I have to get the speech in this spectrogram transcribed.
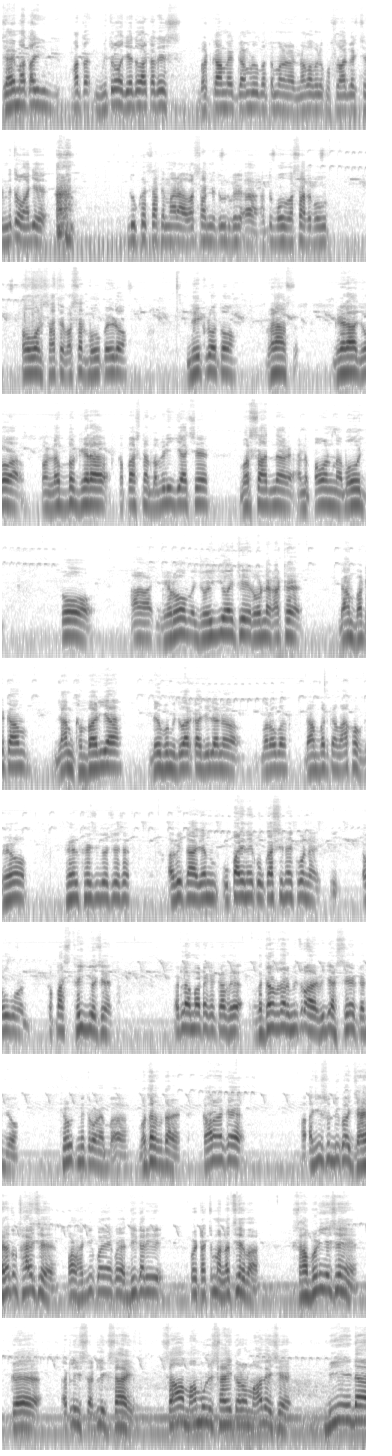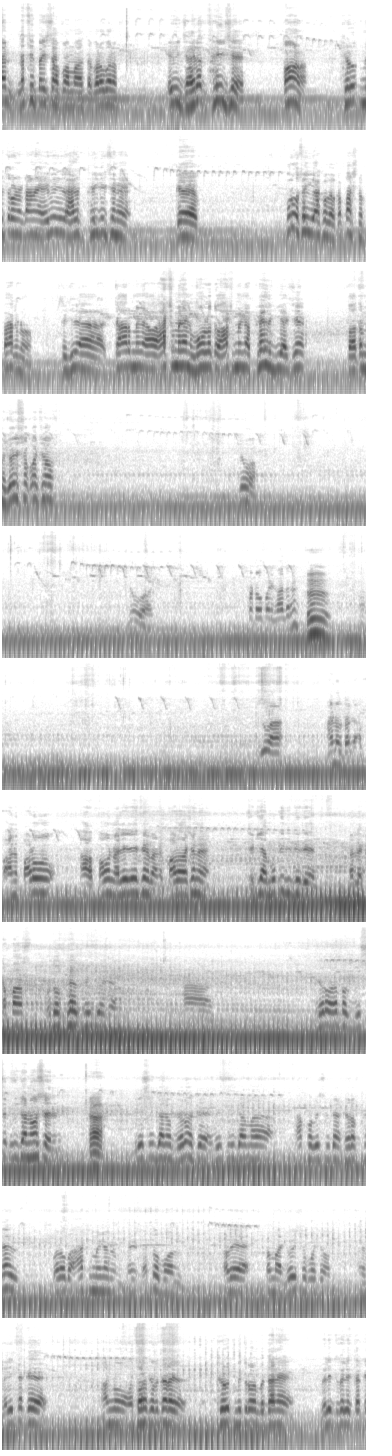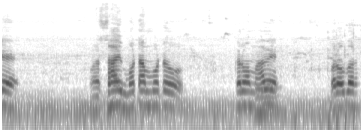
જય માતાજી, માતા, મિત્રો, જય દ્વારકાધીશ. ભટકામ એક ગામડુંમાં તમારા નવા લોકોનું સ્વાગત છે. મિત્રો, આજે દુઃખ સાથે મારા વરસાદને દૂર હતું બહુ વરસાદ, બહુ પવન સાથે વરસાદ બહુ પડ્યો. નીકળો તો ઘણા ઘેરા જોવા, પણ લગભગ ઘેરા કપાસના બગડી ગયા છે વરસાદના અને પવનમાં બહુ જ. તો આ ઘેરો જોઈ ગયો અહીંથી, રોડના કાંઠે ગામ ભટકામ, ગામ ખંભાળિયા, દેવભૂમિ દ્વારકા જિલ્લાનો બરોબર ગામ ભટકામ. આખો ઘેરો ફેલ થઈ ગયો છે. આવી રીતના જેમ ઉપાડી નાખ્યું ઉકાસી નાખ્યું ને એવું કપાસ થઈ ગયો છે. એટલા માટે કે વધારે વધારે મિત્રો આ વીડિયો શેર કરજો. ખેડૂત મિત્રોને વધારે વધારે. કારણ કે હજી સુધી કોઈ જાહેરાતો થાય છે, પણ હજી કોઈ કોઈ અધિકારી કોઈ ટચમાં નથી આવ્યા. સાંભળીએ છીએ કે આટલી આટલી સહાય સા મામૂલી સહાય કરવામાં આવે છે? બીના નથી પૈસા આપવામાં આવતા, બરાબર? એવી જાહેરાત થઈ છે. પણ ખેડૂત મિત્રોના ટાણે એવી હાલત થઈ ગઈ છે ને કે પૂરો થઈ ગયો આખો કપાસનો પાકનો કે જે આ ચાર મહિના આઠ મહિનાનો મોલ હતો આઠ મહિના ફેલ ગયા છે. તો આ તમે જોઈ શકો છો. જુઓ. જુઓ ફોટો પડી વાંધો ને જુઓ આનો આનો પાડો આ પવન હલી રહી છે અને પાડો છે ને જગ્યા મૂકી દીધી છે. એટલે કપાસ બધો ફેલ થઈ ગયો છે. આ ઘેરો લગભગ વીસ એક વીઘાનો હશે. હા. વીસ વીઘાનો ઘેરો છે. વીસ વીઘામાં આખો વીસ વીઘા ઘેરો ફેલ બરોબર આઠ મહિનાનો હતો બોલ હવે તમે જોઈ શકો છો. વહેલી તકે આનો વધારે વધારે ખેડૂત મિત્રો બધાને વહેલી વહેલી તકે સહાય મોટામાં મોટો કરવામાં આવે. બરોબર?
